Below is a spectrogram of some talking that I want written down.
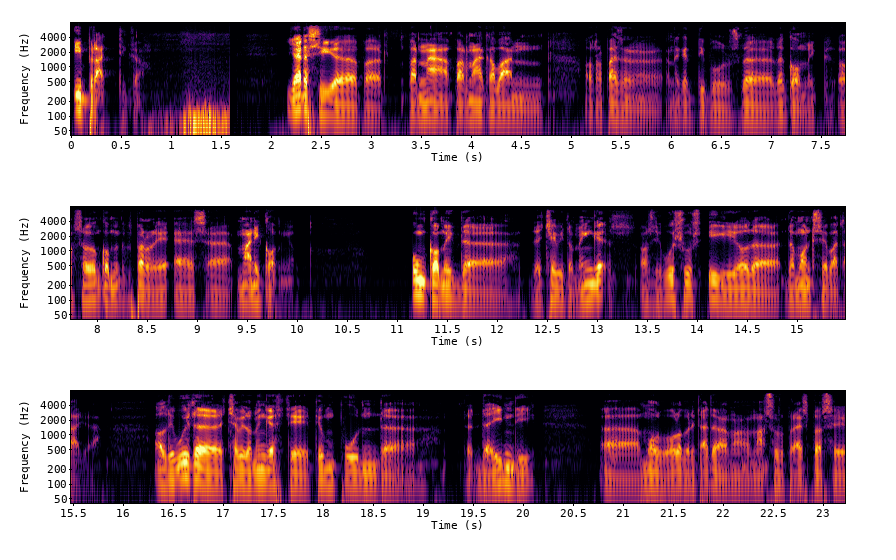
i pràctica. I ara sí, uh, per, per, anar, per anar acabant el repàs en, en aquest tipus de, de còmic, el segon còmic que us parlaré és uh, Manicomio, un còmic de, de Xavi Domínguez, els dibuixos i guió de, de Montse Batalla. El dibuix de Xavi Domínguez té, té un punt d'indi eh, molt bo, la veritat, m'ha sorprès per ser,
